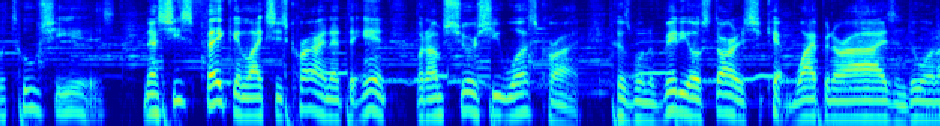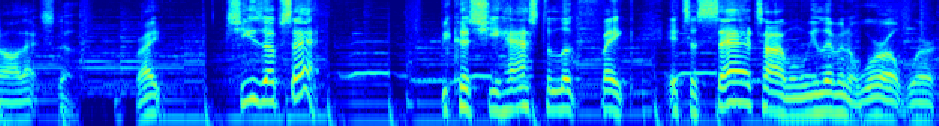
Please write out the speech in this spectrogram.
with who she is. Now she's faking like she's crying at the end, but I'm sure she was crying because when the video started, she kept wiping her eyes and doing all that stuff, right? She's upset because she has to look fake. It's a sad time when we live in a world where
